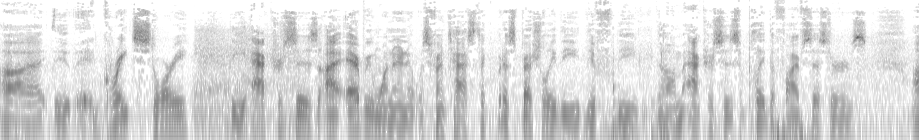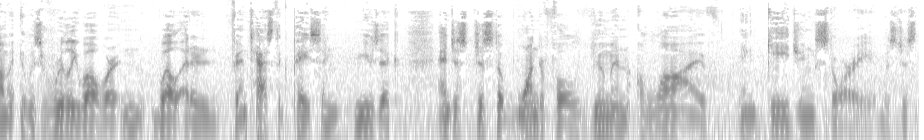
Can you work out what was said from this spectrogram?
Uh, it- it- great story. The actresses, uh, everyone in it was fantastic, but especially the the, the um, actresses who played the five sisters. Um, it was really well written, well edited, fantastic pacing, music, and just just a wonderful, human, alive, engaging story. It was just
